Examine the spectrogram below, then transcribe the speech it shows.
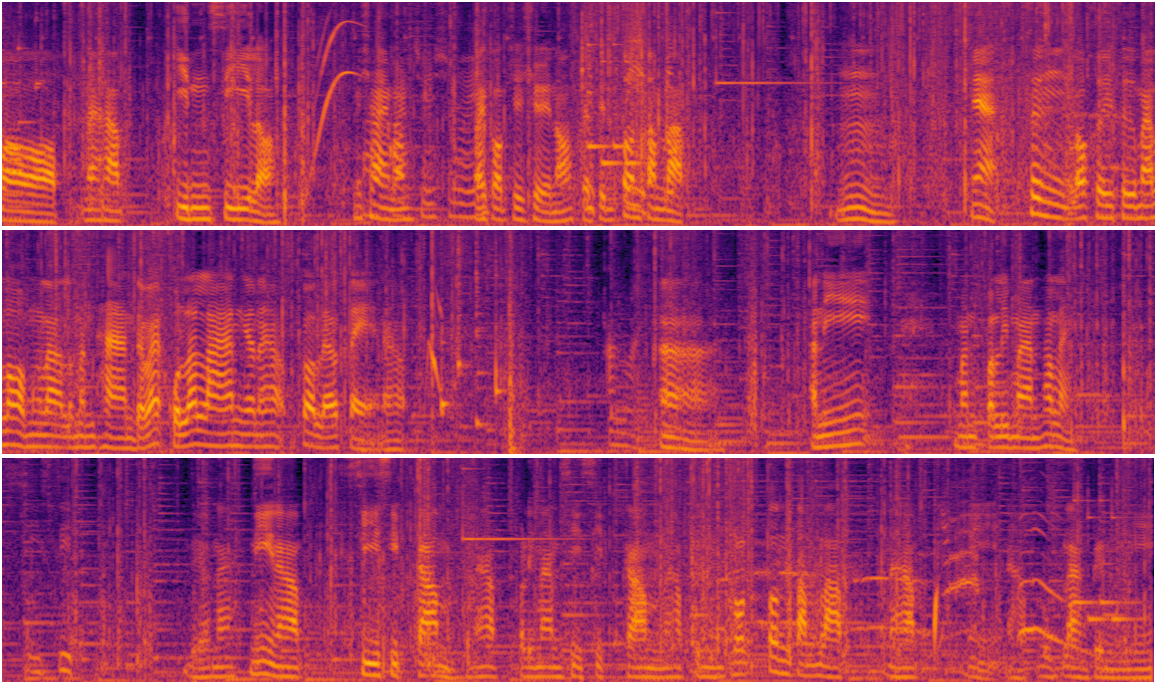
กรอบนะครับ อินซีเหรอ ไม่ใช่มั้ยเฉยไปกรอบเฉยๆเนาะแต่เป็นต้นตำรับ อืมเนี่ยซึ่งเราเคยซื้อมารอบนึงละแล้วมันทานแต่ว่าคนละร้านกันนะครับ ก็แล้วแต่นะครับๆ อร่อยอ่า อันนี้มันปริมาณเท่าไหร่ 40 เดี๋ยวนะ นี่นะครับ 40 กรัมนะครับ ปริมาณ 40 กรัมนะครับ เป็นรสต้นตำรับนะครับ นี่นะครับ รูปร่างเป็นอย่างนี้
